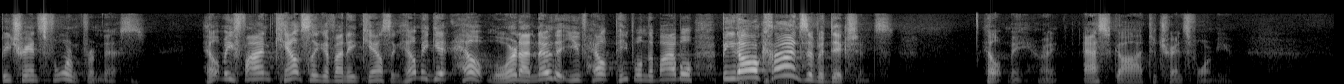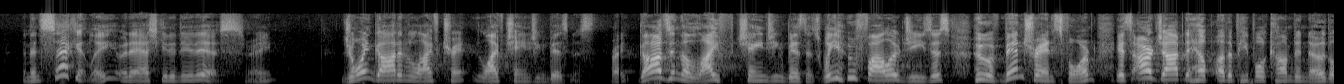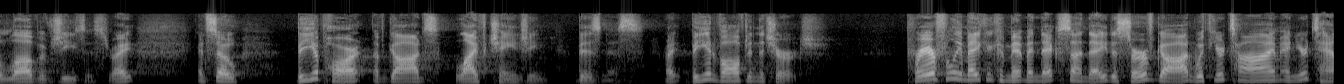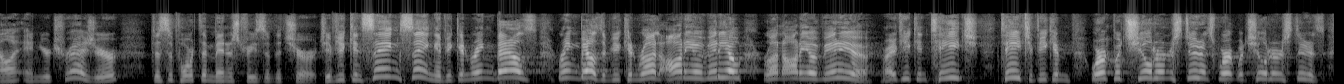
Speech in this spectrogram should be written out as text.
be transformed from this. Help me find counseling if I need counseling. Help me get help, Lord. I know that you've helped people in the Bible beat all kinds of addictions. Help me, right? Ask God to transform you. And then, secondly, I would ask you to do this, right? Join God in the life, tra- life changing business, right? God's in the life changing business. We who follow Jesus, who have been transformed, it's our job to help other people come to know the love of Jesus, right? And so be a part of God's life changing business, right? Be involved in the church. Prayerfully make a commitment next Sunday to serve God with your time and your talent and your treasure to support the ministries of the church. If you can sing, sing. If you can ring bells, ring bells. If you can run audio video, run audio video. Right? If you can teach, teach. If you can work with children or students, work with children or students.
